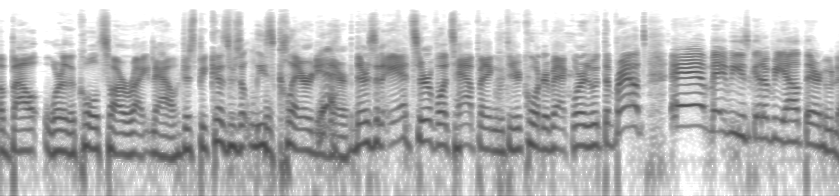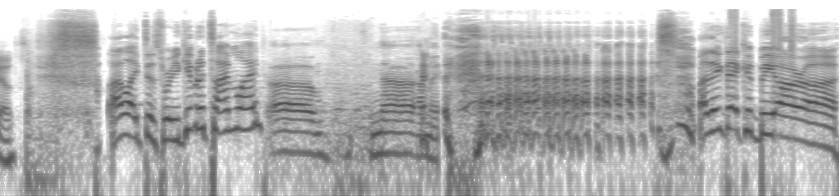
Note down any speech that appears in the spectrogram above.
about where the Colts are right now, just because there's at least clarity yeah. there. There's an answer of what's happening with your quarterback. Whereas with the Browns, eh, maybe he's going to be out there. Who knows? I like this. Were you given a timeline? Um, nah, I mean. I think that could be our uh,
